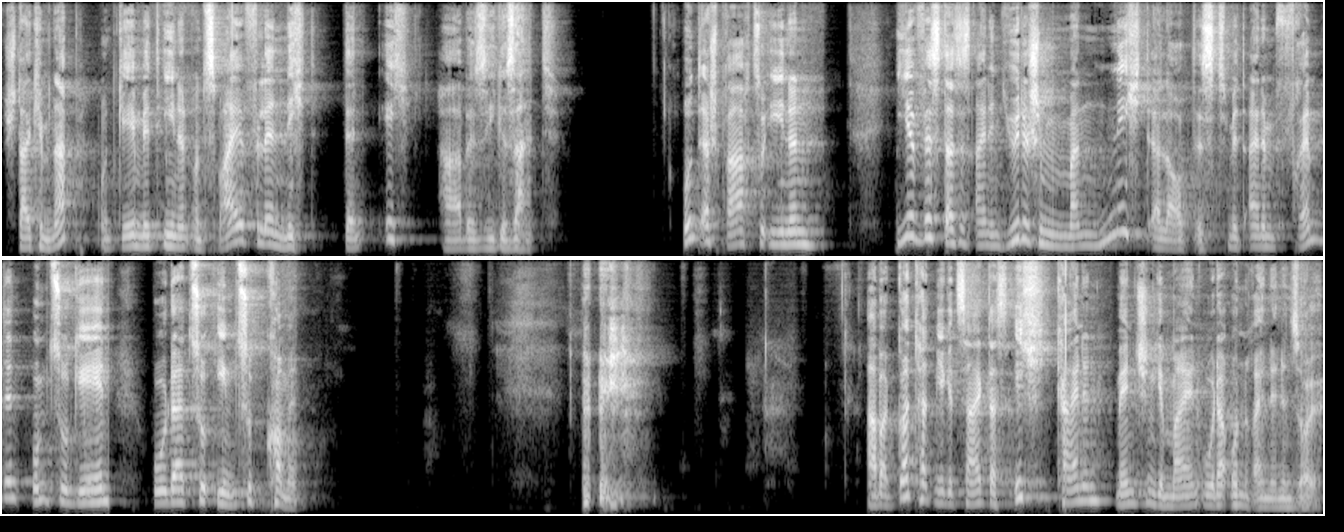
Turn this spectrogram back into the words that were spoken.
steig hinab und geh mit ihnen und zweifle nicht, denn ich habe sie gesandt. Und er sprach zu ihnen, ihr wisst, dass es einem jüdischen Mann nicht erlaubt ist, mit einem Fremden umzugehen oder zu ihm zu kommen. Aber Gott hat mir gezeigt, dass ich keinen Menschen gemein oder unrein nennen soll.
